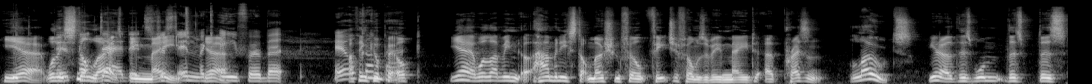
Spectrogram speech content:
Yeah, well, it's, It's, still there. dead, It's been it's made. just in the yeah. cave for a bit. It'll I think up back. it up. Yeah, well, I mean, how many stop motion film feature films are being made at present? Loads. You know, there's one. There's there's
